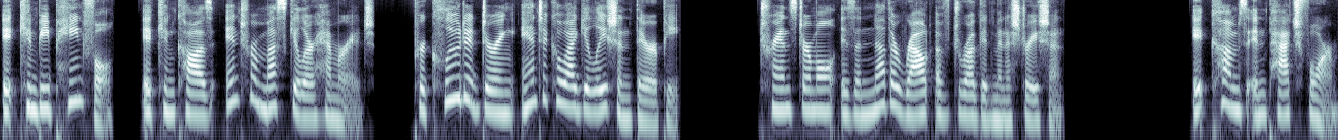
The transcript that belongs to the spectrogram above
It can be painful. It can cause intramuscular hemorrhage, precluded during anticoagulation therapy. Transdermal is another route of drug administration. It comes in patch form.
